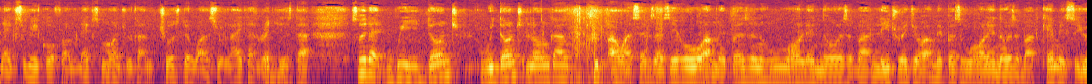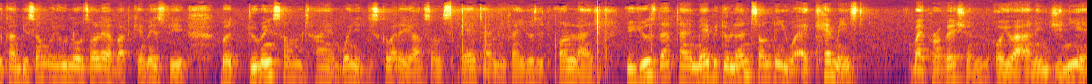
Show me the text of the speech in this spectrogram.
next week or from next month. You can choose the ones you like and register. So that we don't we don't longer keep ourselves and say oh i'm a person who only knows about literature. I'm a person who only knows about chemistry. You can be somebody who knows only about chemistry but during some time when you discover that you have some spare time you can use it online. You use that time maybe to learn something. You are a chemist by profession or you are an engineer.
